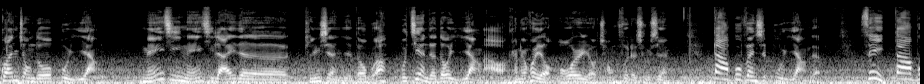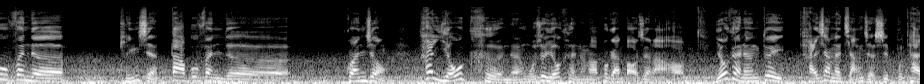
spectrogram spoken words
观众都不一样，每一集每一集来的评审也都不啊，不见得都一样了啊，可能会有偶尔有重复的出现，大部分是不一样的。所以大部分的评审，大部分的。观众他有可能，我说有可能啊，不敢保证了哈。有可能对台上的讲者是不太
